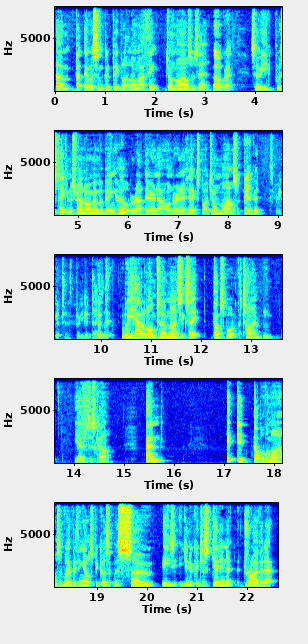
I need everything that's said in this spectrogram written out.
Um, but there were some good people along. I think John Miles was there. Oh, great. So he was taking us round. I remember being hurled around there in our Honda NSX by John Miles. It was pretty yeah. good. It's pretty good. It's pretty good day. But th- we had a long term 968 Club Sport at the time, Hmm. the editor's car, and it did double the miles of everything else because it was so easy. You know, you could just get in it, drive it at,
